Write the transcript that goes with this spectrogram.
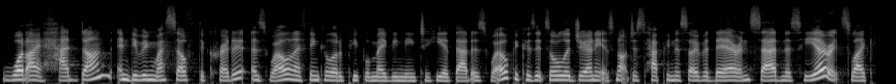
what I had done and giving myself the credit as well. And I think a lot of people maybe need to hear that as well because it's all a journey. It's not just happiness over there and sadness here. It's like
